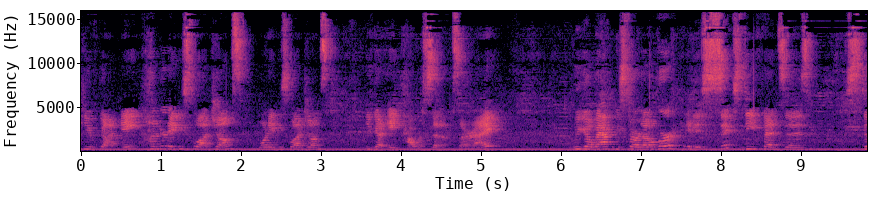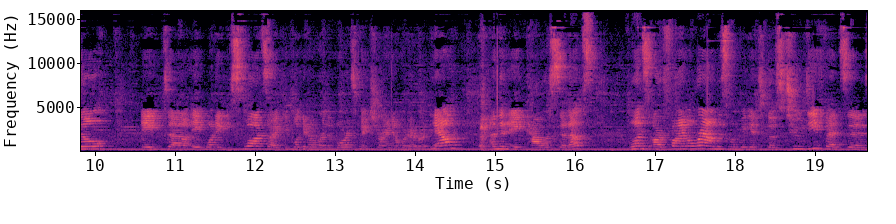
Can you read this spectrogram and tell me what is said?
You've got eight 180 squat jumps, 180 squat jumps. You've got eight power sit-ups, all right? We go back, we start over. It is six defenses, still eight, uh, eight 180 squats. So I keep looking over the board to make sure I know what I wrote down. And then eight power sit-ups. Once our final round is when we get to those two defenses,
